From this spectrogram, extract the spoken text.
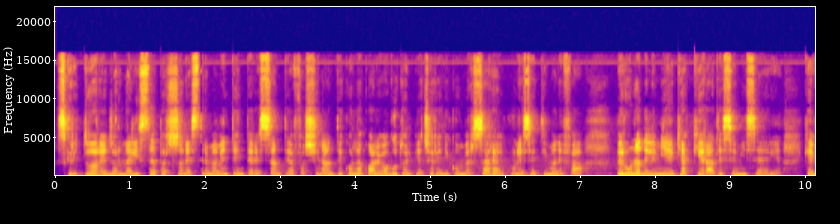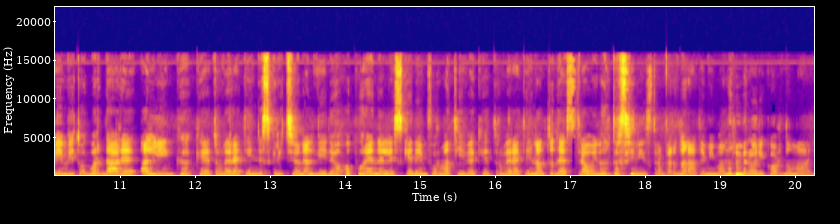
scrittore, giornalista e persona estremamente interessante e affascinante con la quale ho avuto il piacere di conversare alcune settimane fa per una delle mie chiacchierate semiserie, che vi invito a guardare al link che troverete in descrizione al video oppure nelle schede informative che troverete in alto a destra o in alto a sinistra, perdonatemi ma non me lo ricordo mai.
